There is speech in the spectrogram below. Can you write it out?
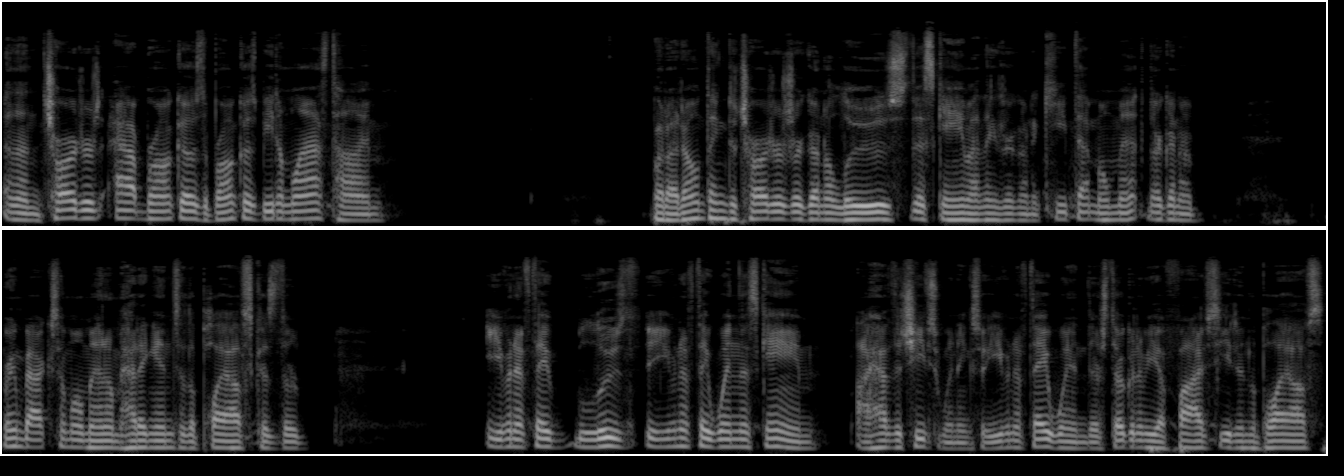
And then Chargers at Broncos. The Broncos beat them last time. But I don't think the Chargers are going to lose this game. I think they're going to keep that moment. They're going to bring back some momentum heading into the playoffs because they're even if they lose, even if they win this game, I have the Chiefs winning. So even if they win, they're still going to be a five seed in the playoffs.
